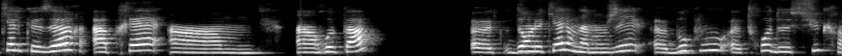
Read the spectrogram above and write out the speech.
quelques heures après un, repas euh, dans lequel on a mangé euh, beaucoup trop de sucre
